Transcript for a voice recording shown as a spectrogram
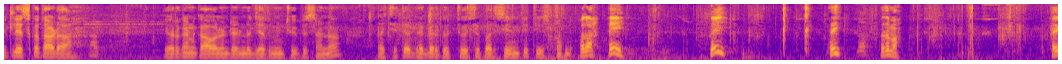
ఇట్లా వేసుకో తాడు. ఎవరికైనా కావాలంటే రెండు జతమని చూపిస్తాను. నచ్చితే దగ్గరకు చూసి పరిశీలించి తీసుకోండి. పదా. హే హై హే పదమ్మా. హే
